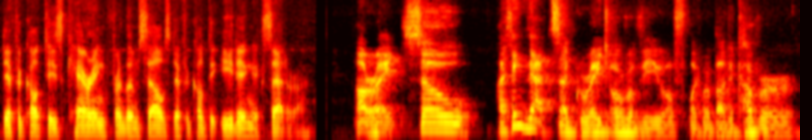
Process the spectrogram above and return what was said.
difficulties caring for themselves, difficulty eating, etc. All right, so I think that's a great overview of what we're about to cover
